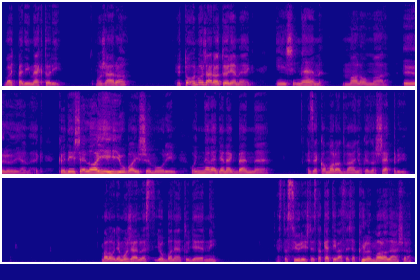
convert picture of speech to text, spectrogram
Vagy pedig megtöri mozsárral, hogy, to- hogy mozsárral törje meg, és nem malommal őrölje meg. Ködése lajé hiúba is mórim, hogy ne legyenek benne ezek a maradványok, ez a seprű. Valahogy a mozsárral ezt jobban el tudja érni. Ezt a szűrést, ezt a kettéválasztást, a külön maradását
